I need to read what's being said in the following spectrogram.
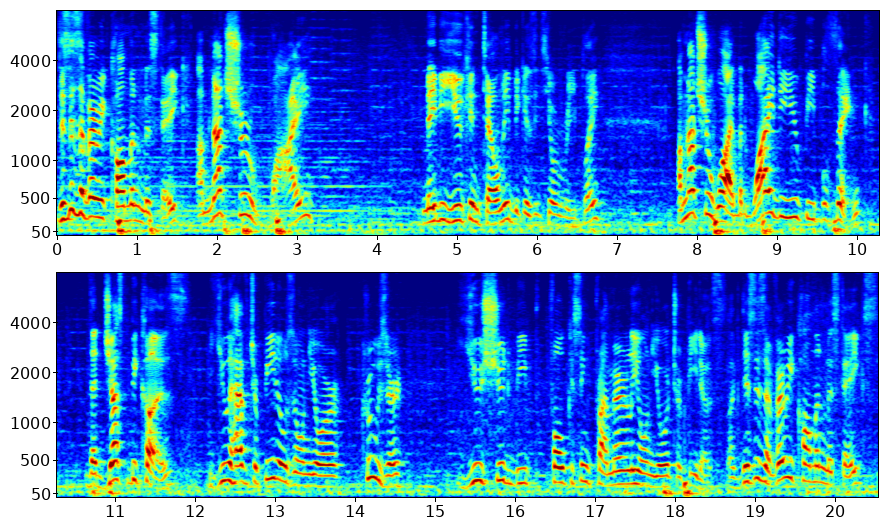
This is a very common mistake. I'm not sure why. Maybe you can tell me because it's your replay. I'm not sure why, but why do you people think that just because you have torpedoes on your cruiser, you should be focusing primarily on your torpedoes? Like, this is a very common mistakes,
